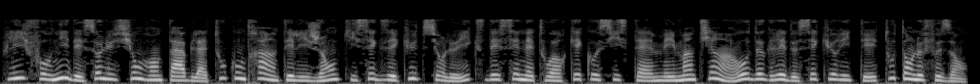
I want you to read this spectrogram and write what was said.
Pli fournit des solutions rentables à tout contrat intelligent qui s'exécute sur le XDC Network Ecosystem et maintient un haut degré de sécurité tout en le faisant.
